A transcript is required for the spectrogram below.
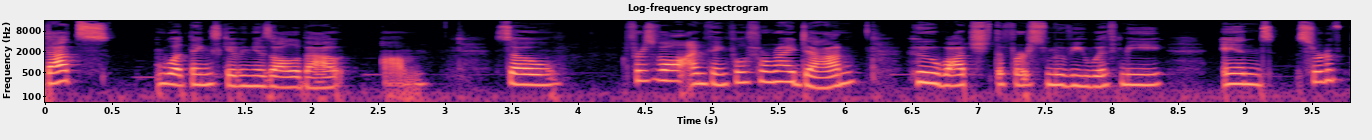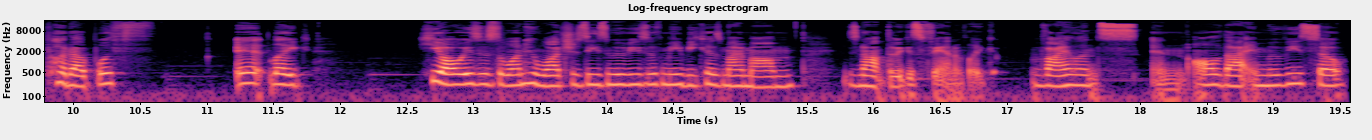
that's what Thanksgiving is all about. Um, so first of all, I'm thankful for my dad who watched the first movie with me and sort of put up with it like he always is the one who watches these movies with me because my mom is not the biggest fan of like violence and all of that in movies. So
